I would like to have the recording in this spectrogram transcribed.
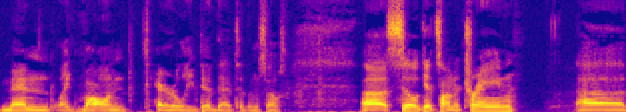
men like voluntarily did that to themselves. Uh, Sil gets on a train. Uh,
